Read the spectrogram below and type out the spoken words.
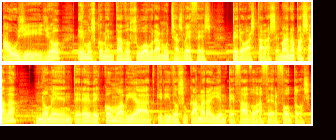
Augie y yo hemos comentado su obra muchas veces, pero hasta la semana pasada no me enteré de cómo había adquirido su cámara y empezado a hacer fotos.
